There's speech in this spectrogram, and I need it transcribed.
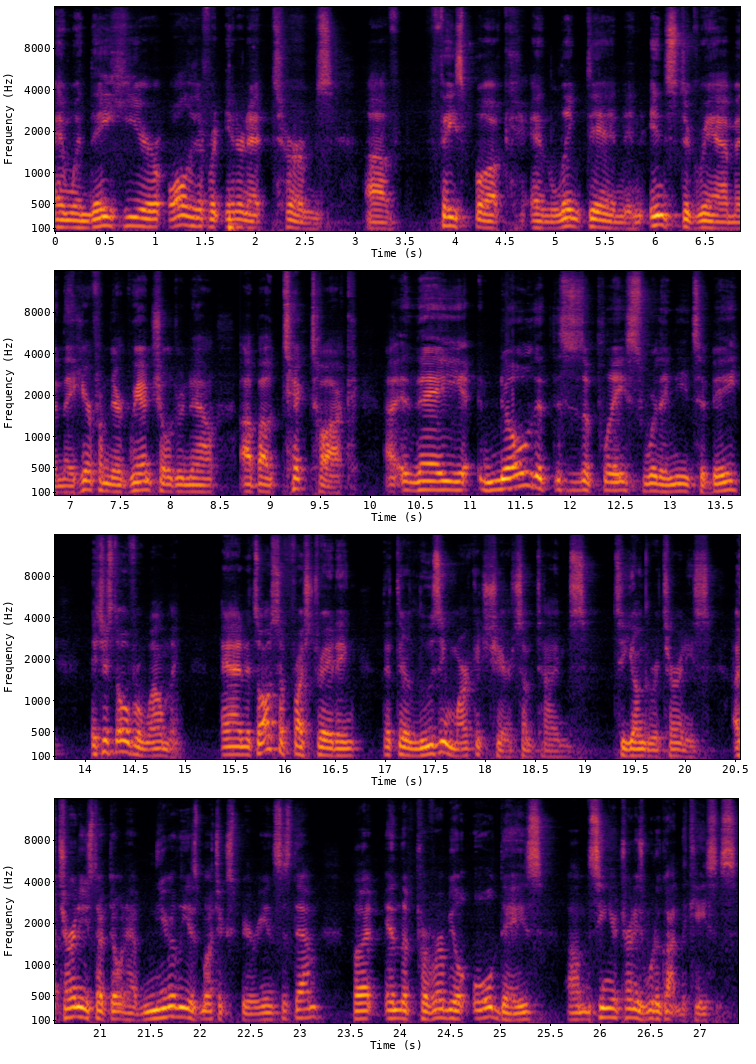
And when they hear all the different internet terms of Facebook and LinkedIn and Instagram, and they hear from their grandchildren now about TikTok. Uh, they know that this is a place where they need to be. It's just overwhelming. And it's also frustrating that they're losing market share sometimes to younger attorneys. Attorneys that don't have nearly as much experience as them, but in the proverbial old days, um, senior attorneys would have gotten the cases.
